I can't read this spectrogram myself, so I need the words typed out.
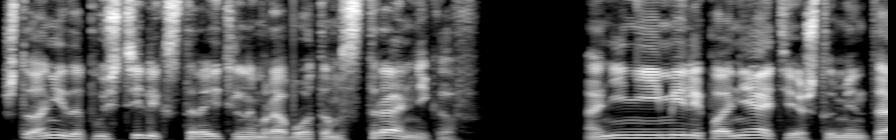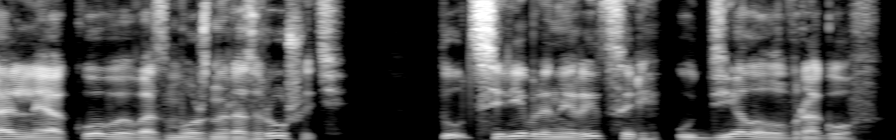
что они допустили к строительным работам странников. Они не имели понятия, что ментальные оковы возможно разрушить. Тут Серебряный рыцарь уделал врагов.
